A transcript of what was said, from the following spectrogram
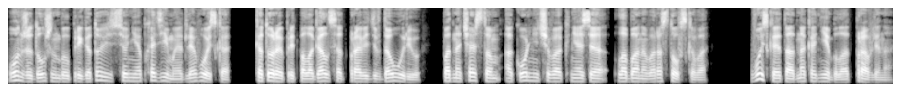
Он же должен был приготовить все необходимое для войска, которое предполагалось отправить в Даурию под начальством окольничего князя Лобанова-Ростовского. Войско это, однако, не было отправлено.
